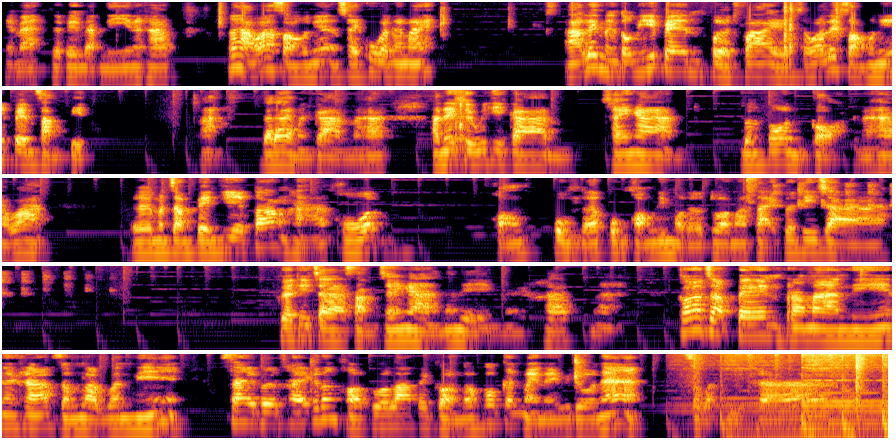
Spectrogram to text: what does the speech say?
เห็นไหมจะเป็นแบบนี้นะครับถ้าถามว่าสองตัวนี้ใช้คู่กันได้ไหมอ่าเลขหนึ่งตรงนี้เป็นเปิดไฟแต่ว่าเลขสองตรงนี้เป็นสั่งปิดอะก็ได้เหมือนกันนะฮะอันนี้คือวิธีการใช้งานเบื้องต้นก่อนนะฮะว่าเออมันจำเป็นที่จะต้องหาโค้ดของปุ่มแต่ละปุ่มของรีโมทแต่ละตัวมาใส่เพื่อที่จะ เพื่อที่จะสั่งใช้งานนั่นเองนะครับนะก็จะเป็นประมาณนี้นะครับสำหรับวันนี้ ไซเบอร์ไทยก็ต้องขอตัวลาไปก่อนแล้วพบกันใหม่ในวิดีโอหน้า สวัสดีครับ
